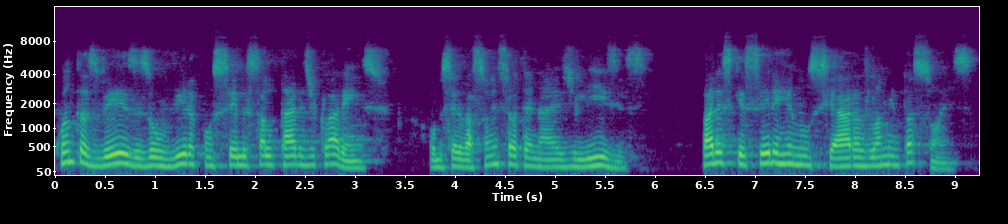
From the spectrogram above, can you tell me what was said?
Quantas vezes ouvira conselhos salutares de Clarencio, observações fraternais de Lísias, para esquecer e renunciar às lamentações,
